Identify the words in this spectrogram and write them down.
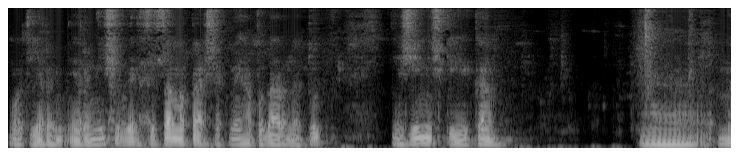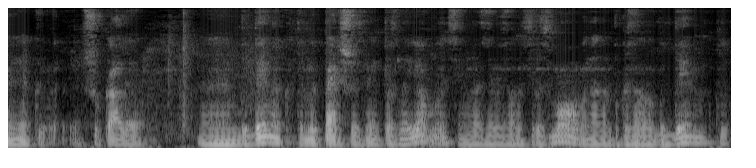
От я, раніше Саме це саме перша книга подарена тут. Жіночки, яка ми як шукали будинок, то ми перше з нею познайомилися, вона зав'язалася розмова, вона нам показала будинок тут.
